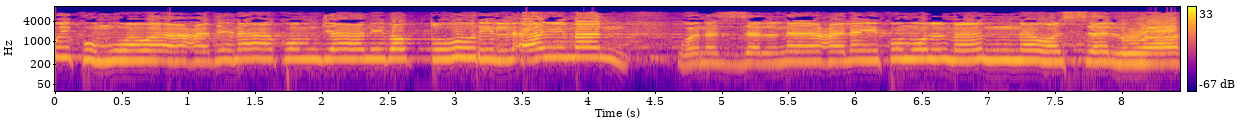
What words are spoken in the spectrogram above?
عدوكم وواعدناكم جانب الطور الأيمن ونزلنا عليكم المن والسلوى.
